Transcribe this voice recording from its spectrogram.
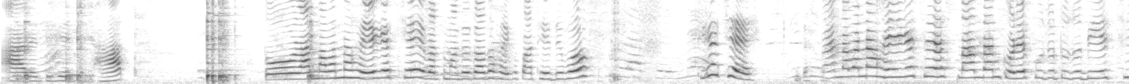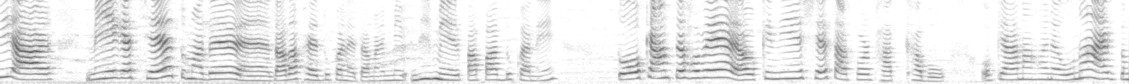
আর এদিকে যে ভাত। তো রান্না বান্না হয়ে গেছে। এবার তোমাদের দাদা ভাইকে পাঠিয়ে দেব। ঠিক আছে? রান্না বান্না হয়ে গেছে। স্নান দান করে পুজো টুজো দিয়েছি। আর মেয়ে গেছে তোমাদের দাদা ভাইয়ের দোকানে। তার মানে মেয়ে- মেয়ের পাপার দোকানে। তো ওকে আনতে হবে। ওকে নিয়ে এসে তারপর ভাত খাব। ওকে আনা হয় না, ও না একদম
